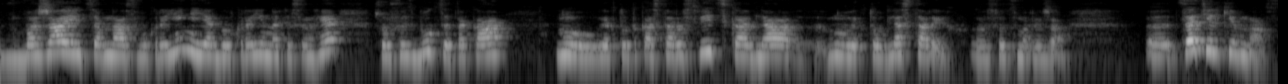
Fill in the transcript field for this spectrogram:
вважається в нас в Україні, якби в країнах СНГ, що Фейсбук це така, ну, як то така старосвітська для, ну, як то для старих е, соцмережа. Е, Це тільки в нас.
